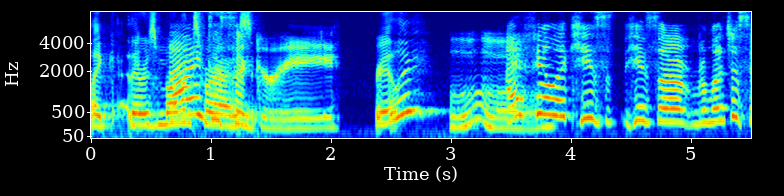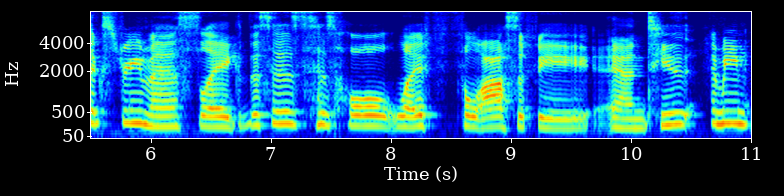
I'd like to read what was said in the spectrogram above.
Like there was moments where I I was disagree. really. Ooh. I feel like he's he's a religious extremist. Like this is his whole life philosophy, and he. I mean,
